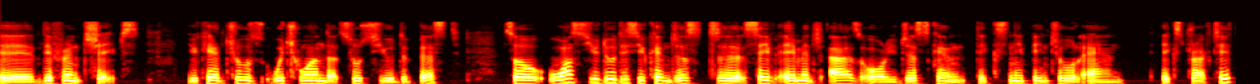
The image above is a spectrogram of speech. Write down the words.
uh, different shapes. You can choose which one that suits you the best. So once you do this, you can just uh, save image as, or you just can take snipping tool and extract it.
